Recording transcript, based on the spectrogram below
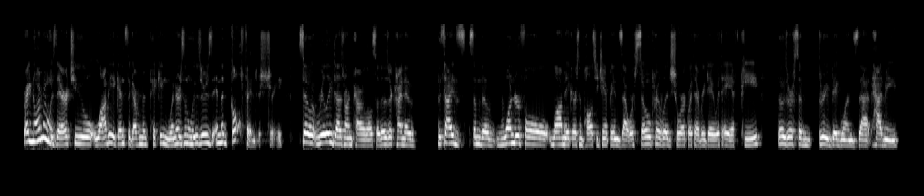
Greg Norman was there to lobby against the government picking winners and losers in the golf industry. So it really does run parallel. So those are kind of, besides some of the wonderful lawmakers and policy champions that we're so privileged to work with every day with AFP, those are some three big ones that had me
